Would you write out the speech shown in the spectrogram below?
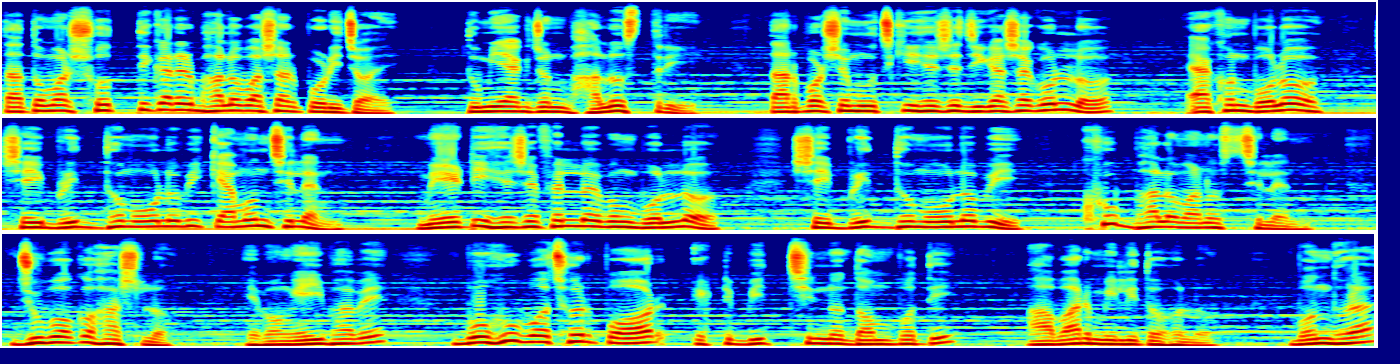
তা তোমার সত্যিকারের ভালোবাসার পরিচয়। তুমি একজন ভালো স্ত্রী। তারপর সে মুচকি হেসে জিজ্ঞাসা করল, এখন বলো, সেই বৃদ্ধ মৌলবী কেমন ছিলেন? মেয়েটি হেসে ফেলল এবং বলল, সেই বৃদ্ধ মৌলবী খুব ভালো মানুষ ছিলেন। যুবকও হাসল এবং এইভাবে বহু বছর পর একটি বিচ্ছিন্ন দম্পতি আবার মিলিত হল। বন্ধুরা,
